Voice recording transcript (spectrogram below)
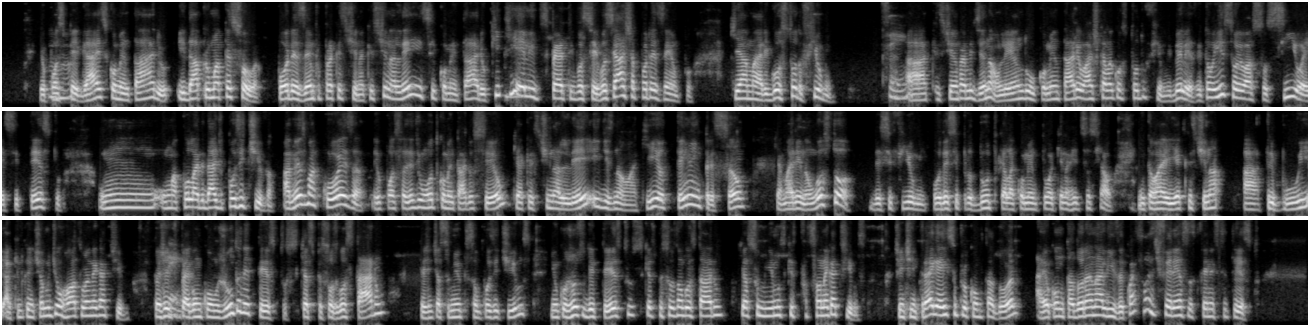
Eu posso uhum. pegar esse comentário e dar para uma pessoa. Por exemplo, para Cristina. Cristina, leia esse comentário. O que, que ele desperta em você? Você acha, por exemplo, que a Mari gostou do filme? Sim. A Cristina vai me dizer, não, lendo o comentário, eu acho que ela gostou do filme. Beleza. Então, isso eu associo a esse texto um, uma polaridade positiva. A mesma coisa eu posso fazer de um outro comentário seu, que a Cristina lê e diz: Não, aqui eu tenho a impressão que a Mari não gostou desse filme ou desse produto que ela comentou aqui na rede social. Então aí a Cristina atribui aquilo que a gente chama de um rótulo negativo. Então a gente Sim. pega um conjunto de textos que as pessoas gostaram, que a gente assumiu que são positivos, e um conjunto de textos que as pessoas não gostaram, que assumimos que são negativos. A gente entrega isso para o computador, aí o computador analisa quais são as diferenças que tem nesse texto.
